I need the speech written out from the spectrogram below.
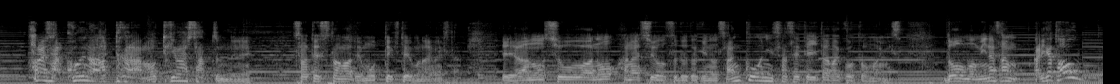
「花さんこういうのあったから持ってきました」って言うんでねサテスタまで持ってきてもらいました、えーあの昭和の話をする時の参考にさせていただこうと思います。どうも皆さんありがとう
